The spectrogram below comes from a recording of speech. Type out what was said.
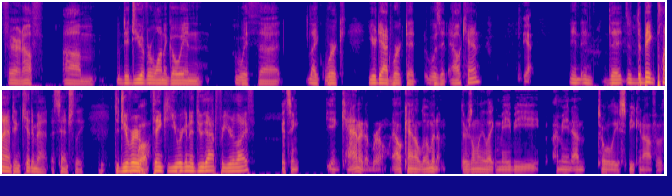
fair enough. Um, did you ever want to go in with uh, like work? Your dad worked at was it Alcan? In in the the big plant in Kitimat, essentially. Did you ever Well- think you were going to do that for your life? it's in in Canada, bro. Alcan aluminum. There's only like maybe I mean, I'm totally speaking off of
